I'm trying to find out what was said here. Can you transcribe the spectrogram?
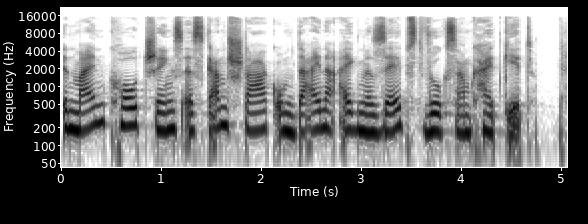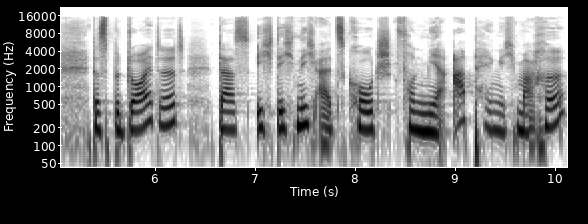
in meinen Coachings es ganz stark um deine eigene Selbstwirksamkeit geht. Das bedeutet, dass ich dich nicht als Coach von mir abhängig mache,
